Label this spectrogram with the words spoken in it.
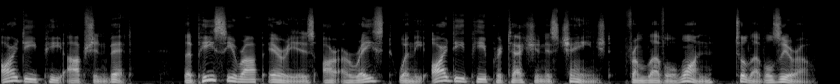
RDP option bit, the PC ROP areas are erased when the RDP protection is changed from level 1 to level 0.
